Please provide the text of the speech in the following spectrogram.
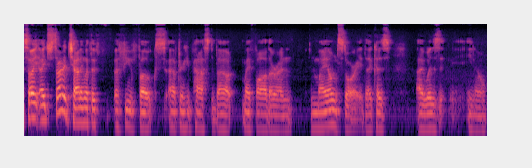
so I, I started chatting with a, a, few folks after he passed about my father and, and my own story because I was, you know,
